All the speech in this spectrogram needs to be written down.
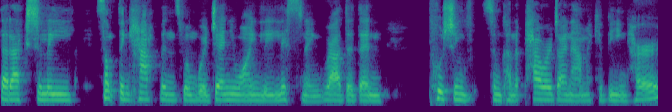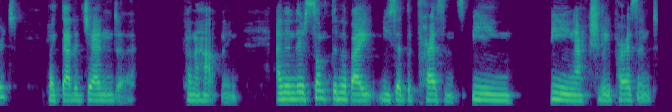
that actually something happens when we're genuinely listening rather than pushing some kind of power dynamic of being heard, like that agenda kind of happening. And then there's something about you said the presence, being being actually present.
